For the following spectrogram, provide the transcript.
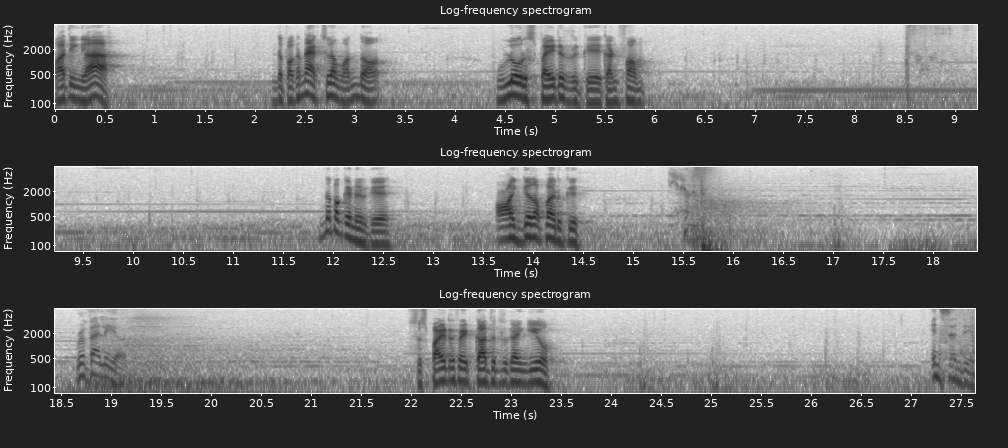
பார்த்தீங்களா இந்த பக்கம் தான் ஆக்சுவலாக வந்தோம். உள்ளே ஒரு ஸ்பைடர் இருக்குது கன்ஃபார்ம் இந்த பக்கம் என்ன இருக்குது ஆ இங்கே தான்ப்பா இருக்குது Revelio. ஸோ ஸ்பைடர் ஃபைட் காத்துட்டு இருக்கா இங்கேயும் Incendio.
